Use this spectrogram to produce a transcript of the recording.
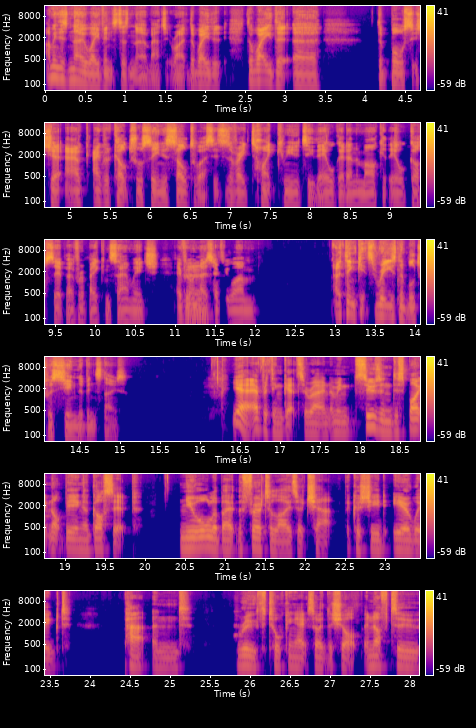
I mean, there's no way Vince doesn't know about it, right? The way that the way that uh, the Borsetshire ag- agricultural scene is sold to us. It's a very tight community. They all go down the market. They all gossip over a bacon sandwich. Everyone mm. knows everyone. I think it's reasonable to assume that Vince knows. Yeah, everything gets around. I mean, Susan, despite not being a gossip, knew all about the fertilizer chat because she'd earwigged Pat and Ruth talking outside the shop enough to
